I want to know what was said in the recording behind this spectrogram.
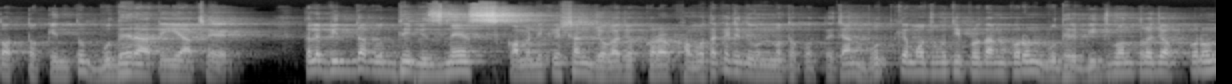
তত্ত্ব কিন্তু বুধের হাতেই আছে। তাহলে বিদ্যা, বুদ্ধি বিজনেস কমিউনিকেশন যোগাযোগ করার ক্ষমতাকে যদি উন্নত করতে চান, বুধকে মজবুতি প্রদান করুন, বুধের বীজমন্ত্র জপ করুন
